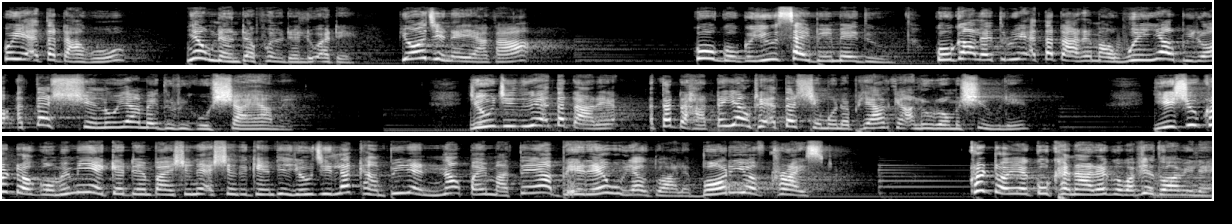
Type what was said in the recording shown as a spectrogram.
ကိုယ့်ရဲ့အသက်တာကို မြုပ်နှံတက်ဖွယ်အတွက်လိုအပ်တယ်ပြောချင်တဲ့အရာကကိုကိုဂယုစိုက်ပေးမဲ့သူကိုကလည်းသူတို့ရဲ့အသက်တာထဲမှာဝင်ရောက်ပြီးတော့အသက်ရှင်လို့ရမယ့်သူတွေကိုရှာရမယ်ယုံကြည်သူရဲ့အသက်တာတဲ့အသက်တာဟာတယောက်တည်းအသက်ရှင်ဖို့နဲ့ဘုရားသခင်အလိုတော်မရှိဘူးလေယေရှုခရစ်တော်ကိုမိမိရဲ့ကယ်တင်ပိုင်ရှင်နဲ့အရှင်သခင်ဖြစ်ယုံကြည်လက်ခံပြီးတဲ့နောက်ပိုင်းမှာသင်ကဘယ်ထဲကိုရောက်သွားလဲ body of Christ ခရစ်တော်ရဲ့ကိုယ်ခန္ဓာထဲကိုဘာဖြစ်သွားပြီလဲ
